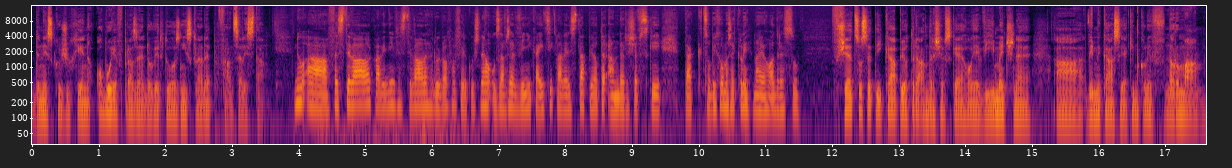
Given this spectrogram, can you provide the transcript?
Denis Kožuchin obuje v Praze do virtuózních skladeb Francelista. No a festival, klavírní festival Rudolfa Firkušného uzavře vynikající klavirista Piotr Anderševský. Tak co bychom řekli na jeho adresu? Vše, co se týká Piotra Andrševského, je výjimečné a vymyká se jakýmkoliv normám.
